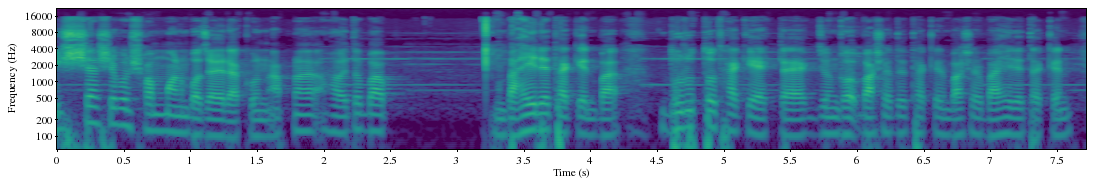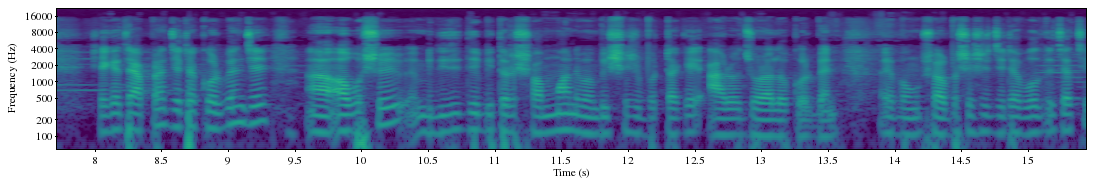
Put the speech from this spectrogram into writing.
বিশ্বাস এবং সম্মান বজায় রাখুন। আপনার হয়তো বা বাহিরে থাকেন বা দূরত্ব থাকে একটা, একজন বাসাতে থাকেন, বাসার বাইরে থাকেন। সেক্ষেত্রে আপনারা যেটা করবেন যে অবশ্যই দিদিদের ভিতরে সম্মান এবং বিশ্বাসবোধটাকে আরও জোরালো করবেন। এবং সর্বশেষে যেটা বলতে চাচ্ছি,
